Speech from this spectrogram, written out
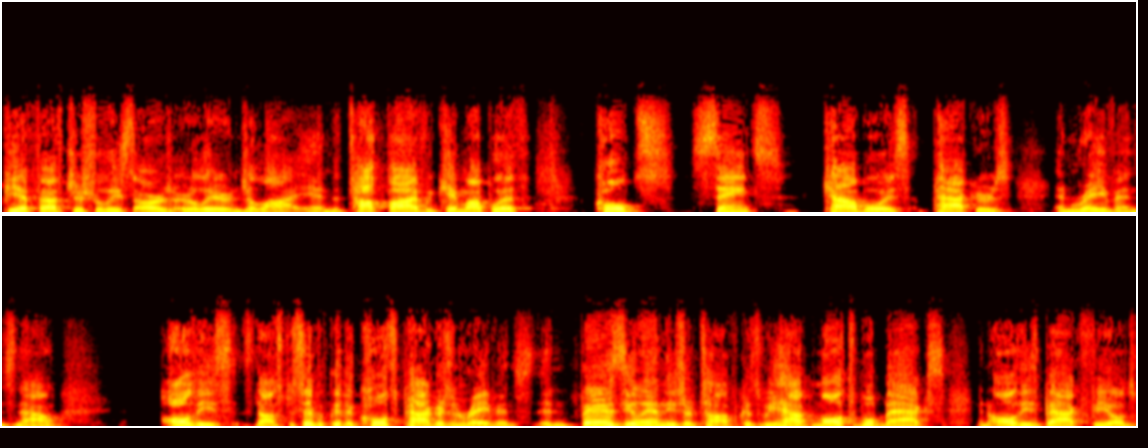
PFF just released ours earlier in July, and the top five we came up with: Colts, Saints, Cowboys, Packers, and Ravens. Now, all these now specifically the Colts, Packers, and Ravens. In fantasy land, these are tough because we have multiple backs in all these backfields.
